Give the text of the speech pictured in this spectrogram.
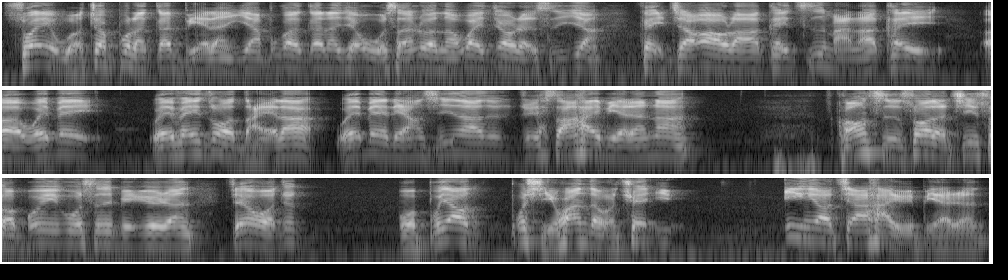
所以我就不能跟别人一样，不管跟那些无神论啊、外教人士一样，可以骄傲啦，可以自满啦，可以呃违背。为非作歹啦，违背良心啊，去伤害别人啦。孔子说的“己所不欲，勿施于人”，结果我就我不要不喜欢的，我却硬硬要加害于别人。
